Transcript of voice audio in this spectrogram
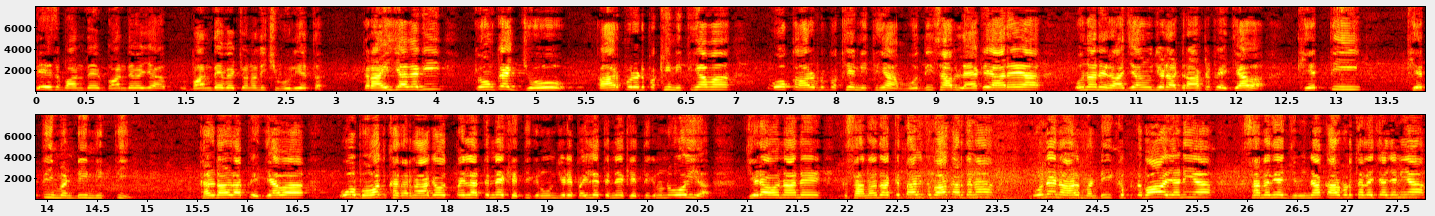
ਤੇ ਇਸ ਬੰਦ ਦੇ ਬੰਦ ਵਿੱਚ ਬੰਦ ਦੇ ਵਿੱਚ ਉਹਨਾਂ ਦੀ ਸ਼ਮੂਲੀਅਤ ਕਰਾਈ ਜਾਵੇਗੀ। ਕਿਉਂਕਿ ਜੋ ਕਾਰਪੋਰੇਟ ਪੱਖੀ ਨੀਤੀਆਂ ਵਾ, ਉਹ ਕਾਰਪੋਰੇਟ ਪੱਖੀ ਨੀਤੀਆਂ ਮੋਦੀ ਸਾਹਿਬ ਲੈ ਕੇ ਆ ਰਹੇ ਆ, ਉਹਨਾਂ ਨੇ ਰਾਜਾਂ ਨੂੰ ਜਿਹੜਾ ਡਰਾਫਟ ਭੇਜਿਆ ਵਾ, ਖੇਤੀ ਖੇਤੀ ਮੰਡੀ ਨੀਤੀ, ਖਰੜਾ ਜਿਹੜਾ ਭੇਜਿਆ ਵਾ, ਉਹ ਬਹੁਤ ਖਤਰਨਾਕ ਹੈ, ਉਹ ਪਹਿਲਾਂ ਤਿੰਨੇ ਖੇਤੀ ਕਾਨੂੰਨ, ਜਿਹੜੇ ਪਹਿਲੇ ਤਿੰਨੇ ਖੇਤੀ ਕਾਨੂੰਨ ਉਹੀ ਆ, ਜਿਹੜਾ ਉਹਨਾਂ ਨੇ ਕਿਸਾਨਾਂ ਦਾ ਕਿੱਤਾ ਵੀ ਤਬਾਹ ਕਰ ਦੇਣਾ, ਉਹਦੇ ਨਾਲ ਮੰਡੀ ਤਬਾਹ ਹੋ ਜਾਣੀ ਆ, ਕਿਸਾਨਾਂ ਦੀਆਂ ਜ਼ਮੀਨਾਂ ਕਾਰਪੋਰੇਟ ਥੱਲੇ ਚੱਲ ਜਾਣੀਆਂ,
